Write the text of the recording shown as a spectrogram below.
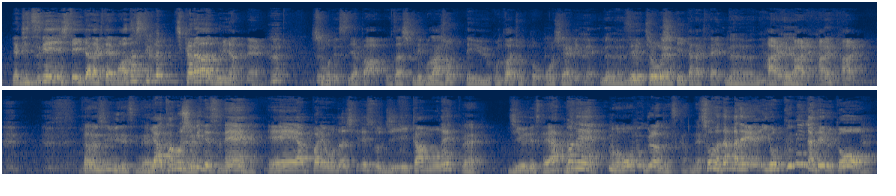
いや実現していただきたい。もう私たちからは無理なんで。そうです。やっぱお座敷でございましょうっていうことはちょっと申し上げて成長していただきたいねはいはいええ。はいはえ 楽しみですいね。いや楽しみですすね。えー、やっぱりお座敷ですと時間もねえ自由ですから。やっぱねえまあホームグラウンドですからね。そうだなんかね欲目が出ると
